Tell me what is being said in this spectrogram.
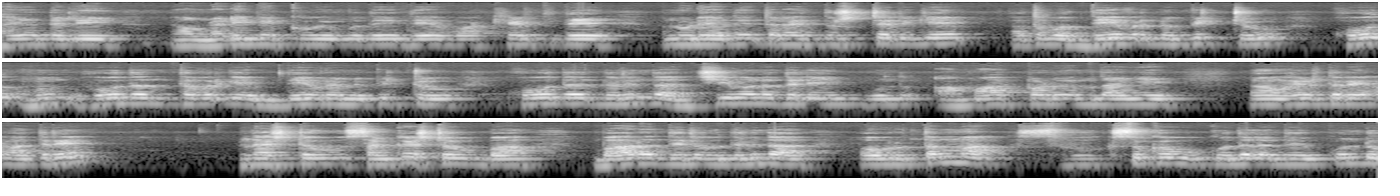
ಭಯದಲ್ಲಿ ನಾವು ನಡಿಬೇಕು ಎಂಬುದೇ ದೇವ್ರ ವಾಕ್ಯ ಹೇಳ್ತಿದೆ. ನೋಡಿ, ಅದೇ ಥರ ದುಷ್ಟರಿಗೆ ಅಥವಾ ದೇವರನ್ನು ಬಿಟ್ಟು ಹೋ ಹೋದಂಥವರಿಗೆ ದೇವರನ್ನು ಬಿಟ್ಟು ಹೋದದ್ದರಿಂದ ಜೀವನದಲ್ಲಿ ಒಂದು ಆ ಮಾರ್ಪಾಡು ಎಂಬುದಾಗಿ ನಾವು ಹೇಳ್ತಾರೆ. ಆದರೆ ನಷ್ಟವು, ಸಂಕಷ್ಟವು ಬಾ ಬಾರದಿರುವುದರಿಂದ ಅವರು ತಮ್ಮ ಸುಖ ಸುಖವು ಕುದಲದಿಕೊಂಡು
